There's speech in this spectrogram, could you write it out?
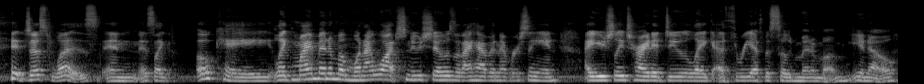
it just was. And it's like okay. Like my minimum when i watch new shows that i haven't ever seen i usually try to do like a three episode minimum you know?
